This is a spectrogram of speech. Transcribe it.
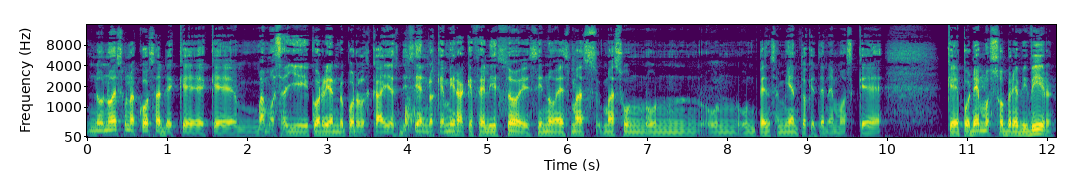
no, no, es una cosa de que, vamos allí corriendo por las calles diciendo que mira qué feliz soy, sino es más, más un, un, pensamiento que tenemos que, que podemos sobrevivir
